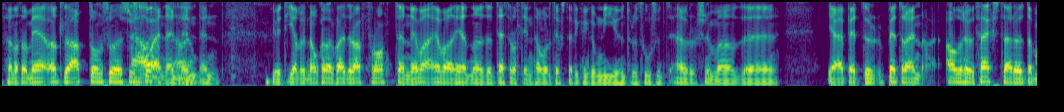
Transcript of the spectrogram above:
það er náttúrulega með öllu addons og þessu Já, sko já, en, en, já, já. en, en ég veit ekki alveg nákvæmlega hvað þetta er upfront en ef að, ef að hérna, þetta dettur allt inn þá voru þetta í kringum 900.000 eurur sem að uh, já, er betur, betra en áður hefur þekst það er auðvitað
